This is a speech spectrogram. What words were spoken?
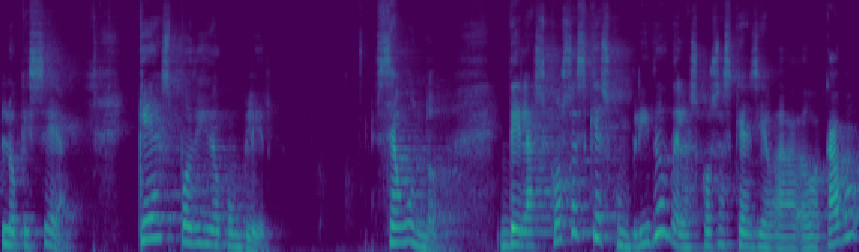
Lo que sea. ¿Qué has podido cumplir? Segundo, de las cosas que has cumplido, de las cosas que has llevado a cabo,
